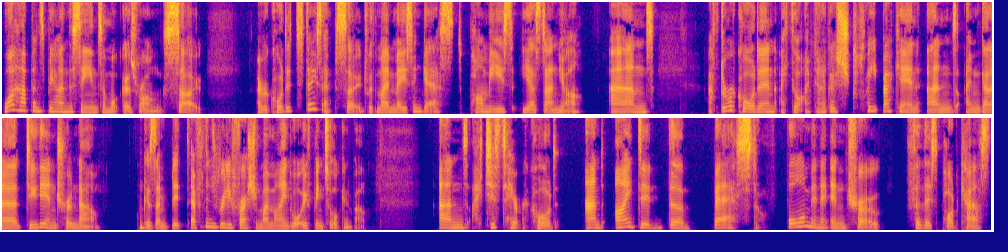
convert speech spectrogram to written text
what happens behind the scenes and what goes wrong. So, I recorded today's episode with my amazing guest, Parmees Yazdanyar. And after recording, I thought I'm going to go straight back in and I'm going to do the intro now because I'm, it, everything's really fresh in my mind, what we've been talking about. And I just hit record and I did the best four minute intro for this podcast.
